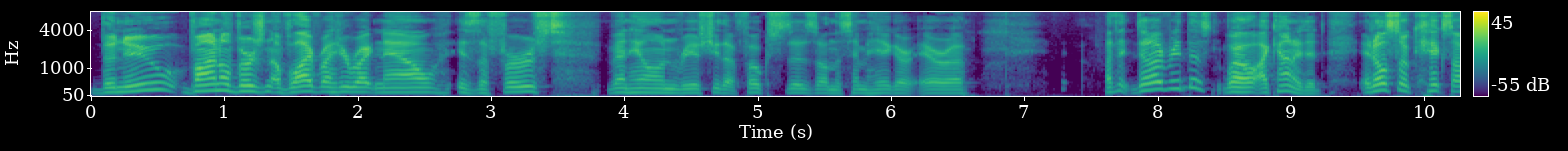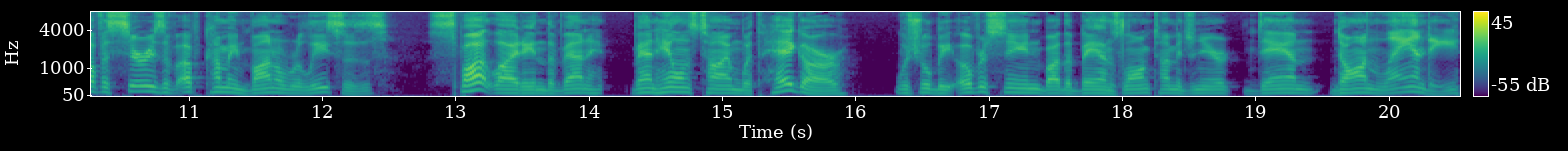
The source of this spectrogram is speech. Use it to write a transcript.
The new vinyl version of Live Right Here Right Now is the first Van Halen reissue that focuses on the Sam Hagar era. I think did I read this? Well, I kind of did. It also kicks off a series of upcoming vinyl releases spotlighting the Van Van Halen's time with Hagar, which will be overseen by the band's longtime engineer Dan Donn Landee.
